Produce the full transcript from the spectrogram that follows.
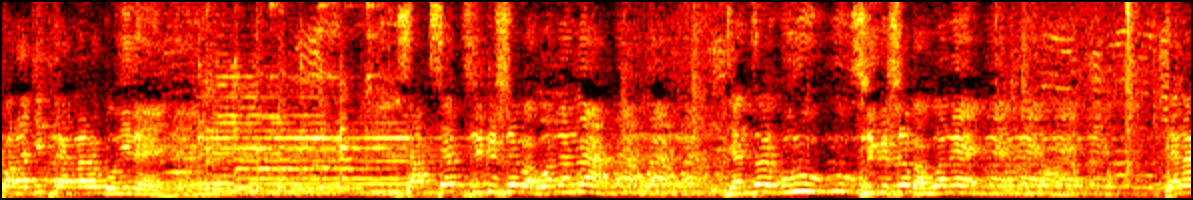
पराजित करणारा कोणी नाही. साक्षात श्रीकृष्ण भगवानांना ज्यांचा गुरु श्रीकृष्ण भगवान आहे त्यांना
